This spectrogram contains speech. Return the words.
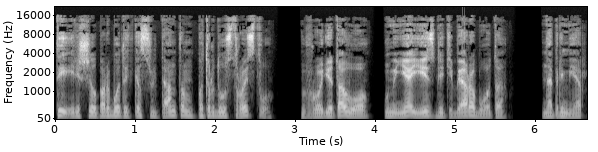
Ты решил поработать консультантом по трудоустройству? Вроде того. У меня есть для тебя работа. Например?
